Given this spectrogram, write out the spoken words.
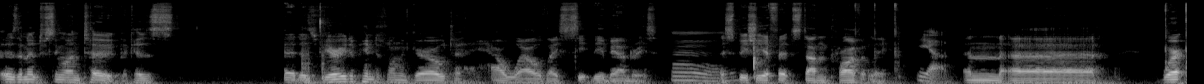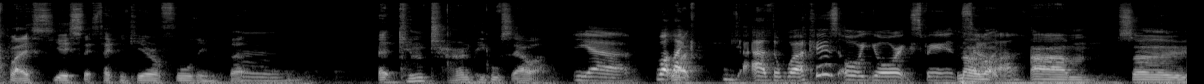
is an interesting one too because it is very dependent on the girl to how well they set their boundaries, Mm, especially if it's done privately. yeah. In a workplace, yes, that's taken care of for them, but Mm, it can turn people sour. yeah. What like, uh, the workers or your experience? No, Sarah? like um, so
